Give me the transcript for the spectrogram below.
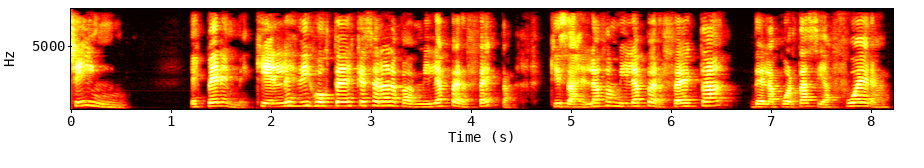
¡Chin! Espérenme, ¿quién les dijo a ustedes que esa era la familia perfecta? Quizás es la familia perfecta de la puerta hacia afuera.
